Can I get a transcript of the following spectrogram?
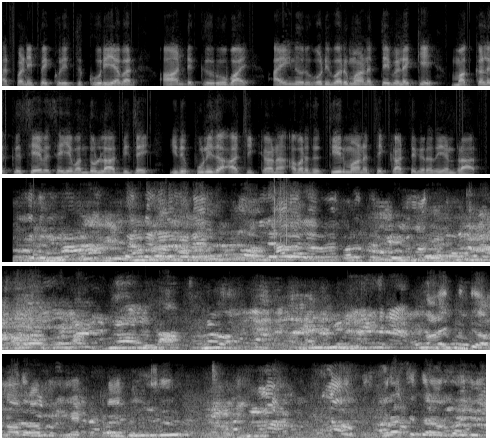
அர்ப்பணிப்பை குறித்து கூறியவர் ஆண்டுக்கு ரூபாய் ஐநூறு கோடி வருமானத்தை விலக்கி மக்களுக்கு சேவை செய்ய வந்துள்ளார் விஜய். இது புனித ஆட்சிக்கான அவரது தீர்மானத்தை காட்டுகிறது என்றார். அனைத்து இந்திய அண்ணா திராவிட முன்னேற்ற கழகத்திலிருந்து தலைவர் வழியில்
